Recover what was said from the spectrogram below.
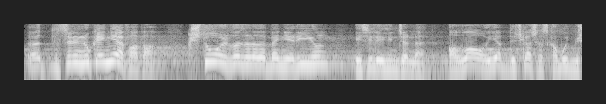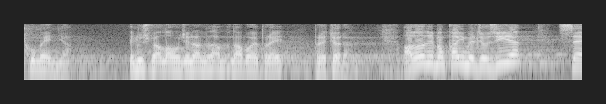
të cilin nuk e njef ata Kështu është vllezër edhe me njeriun i cili hin në xhennet Allahu i jep diçka çka s'ka mujtë m'i shku mendja E lusim Allahun xhelle ue ala me na bo prej, prej tyre Andaj tha Ibn Kajjim el-Xhevzijje se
